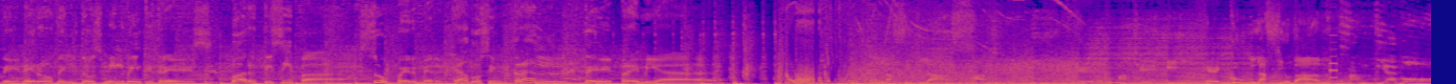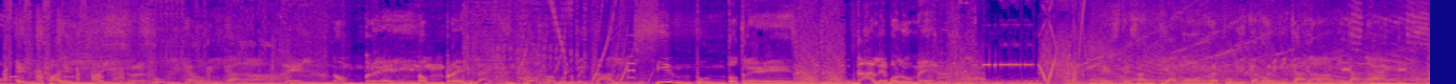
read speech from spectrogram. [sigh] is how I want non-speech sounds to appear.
de enero del 2023. Participa. Supermercado Central te premia. Las siglas. HIGQ, la ciudad. Santiago, el país. República Dominicana. El nombre. Nombre. La exitosa monumental. 100.3. Dale volumen. Desde Santiago, República Dominicana. Esta es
